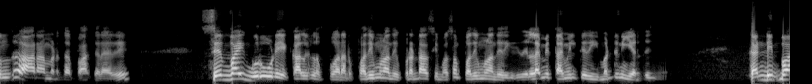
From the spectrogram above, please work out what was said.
வந்து ஆறாம் இடத்தை பாக்குறாரு செவ்வாய் குருவுடைய கால்களை போறாரு. பதிமூணாம் தேதி புரட்டாசி மாசம் பதிமூணாம் தேதி. இது எல்லாமே தமிழ் தேதிக்கு மட்டும் நீங்க எடுத்துங்க கண்டிப்பா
